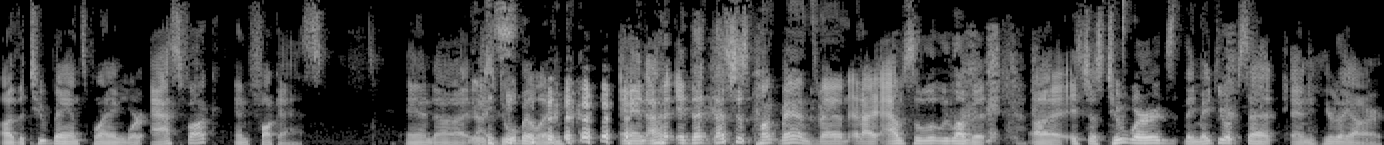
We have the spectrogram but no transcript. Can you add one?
Uh, the two bands playing were Ass Fuck and Fuck Ass, and uh, it was a dual billing. and I, it, that that's just punk bands, man, and I absolutely love it. Uh, it's just two words. They make you upset, and here they are.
